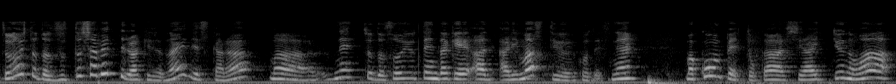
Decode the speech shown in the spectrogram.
その人とずっと喋ってるわけじゃないですからまあねちょっとそういう点だけありますということですね、まあ、コンペとか試合っていうのは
